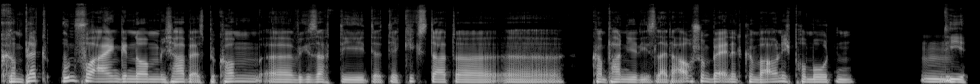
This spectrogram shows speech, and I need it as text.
komplett unvoreingenommen. Ich habe es bekommen. Äh, wie gesagt, die die die Kickstarter, äh, die ist leider auch schon beendet, können wir auch nicht promoten. Mhm. Die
